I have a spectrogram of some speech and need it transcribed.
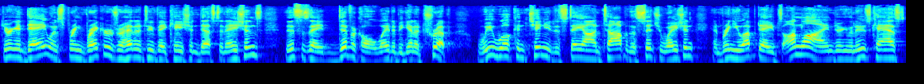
during a day when spring breakers are headed to vacation destinations. This is a difficult way to begin a trip. We will continue to stay on top of the situation and bring you updates online during the newscast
